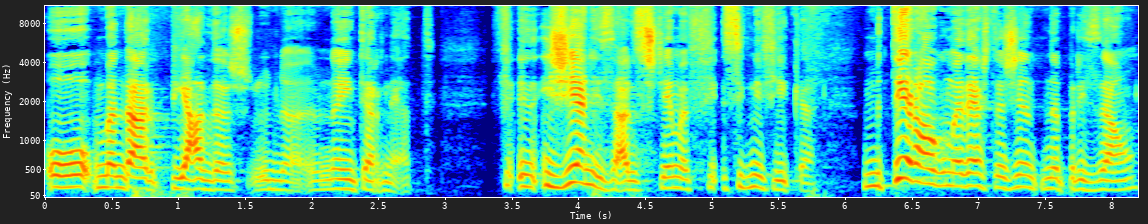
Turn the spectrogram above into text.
ou mandar piadas na, na internet. Higienizar o sistema fi- significa meter alguma desta gente na prisão.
